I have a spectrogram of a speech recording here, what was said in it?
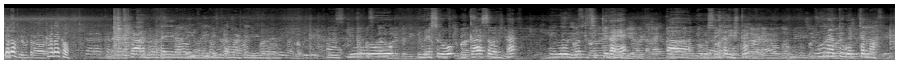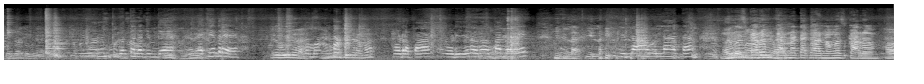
ಚಲೋ किलोमीटर और ಖಾನ ಖಾವ್ ನೋಡ್ತಾ ಇದ್ದೀರಾ ಇವೆಲ್ಲ ಊಟ ಮಾಡ್ತಾ ಇದೀವಿ ನಾವು ಇವರು ಇವ್ರ ಹೆಸರು ವಿಕಾಸ್ ಅಂತ ಇವರು ಇವತ್ತು ಸಿಕ್ಕಿದ್ದಾರೆ ಇವರು ಸೈಕಲಿಸ್ಟು ಇವರಂತೂ ಗೊತ್ತಲ್ಲ ಇವರಂತೂ ಗೊತ್ತಲ್ಲ ನಿಮ್ಗೆ ಯಾಕೆಂದ್ರೆ ನಮ್ಮ ಅಣ್ಣ ನೋಡ್ರಪ್ಪ ನೋಡಿ ಏನೋ ಅಂತ ನೋಡಿ ಇಲ್ಲ ಇಲ್ಲ ಇಲ್ಲ ಇಲ್ಲ ಅಂತ ನಮಸ್ಕಾರಂ ಕರ್ನಾಟಕ ನಮಸ್ಕಾರಂ ಓ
